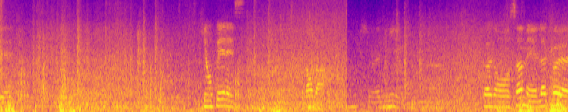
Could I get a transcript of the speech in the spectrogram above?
euh, qui est en PLS. En bas. Euh, pas dans ça, mais là, euh,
